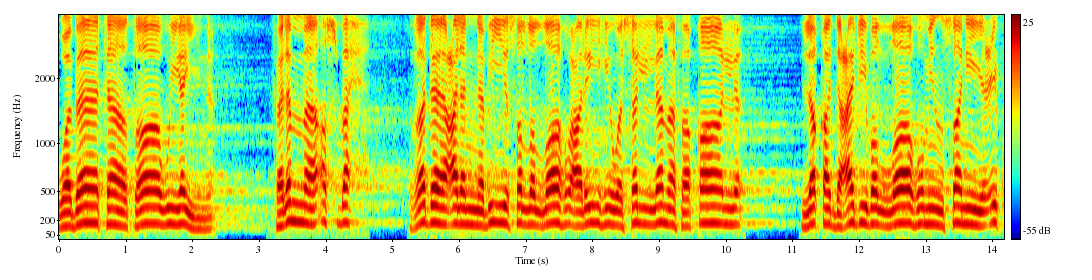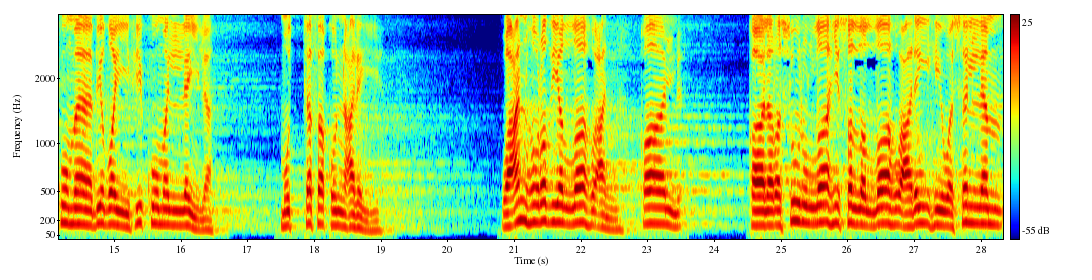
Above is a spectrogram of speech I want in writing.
وباتا طاويين. فلما أصبح غدا على النبي صلى الله عليه وسلم فقال لقد عجب الله من صنيعكما بضيفكما الليلة. متفق عليه. وعنه رضي الله عنه قال قال رسول الله صلى الله عليه وسلم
